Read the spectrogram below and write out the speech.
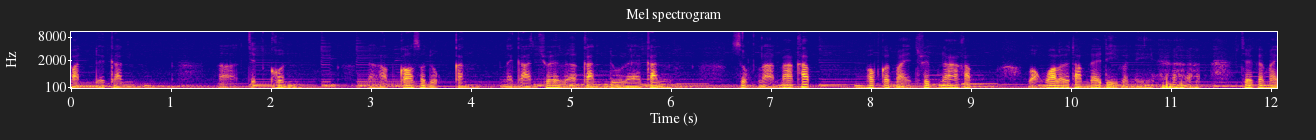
ปั่นด้วยกันอ่าเจ็ดคน นะครับ ก็สนุกกันในการช่วยเหลือกันดูแลกันสุขสนานมากครับ พบกันใหม่ทริปหน้าครับ หวังว่าเราจะทำได้ดีกว่านี้ เจอกันใหม่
